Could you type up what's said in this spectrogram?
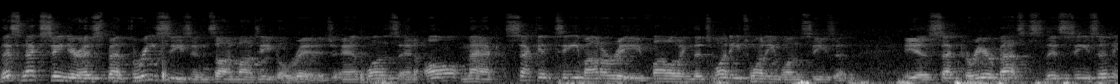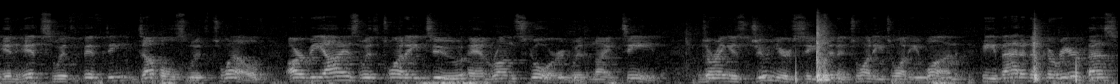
This next senior has spent three seasons on Monteagle Ridge and was an All-MAAC second team honoree following the 2021 season. He has set career bests this season in hits with 50, doubles with 12, RBIs with 22, and runs scored with 19. During his junior season in 2021, he batted a career best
